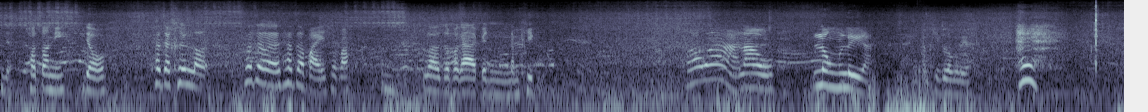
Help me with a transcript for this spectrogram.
เดี๋ยวเพราะตอนนี้เดี๋ยว ถ้าจะขึ้นเราถ้าจะถ้าจะไปใช่ปะเราจะกลายเป็นน้ำพริกเพราะว่าเราลงเรือน้ำพริกลงเรือ เฮ้พ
